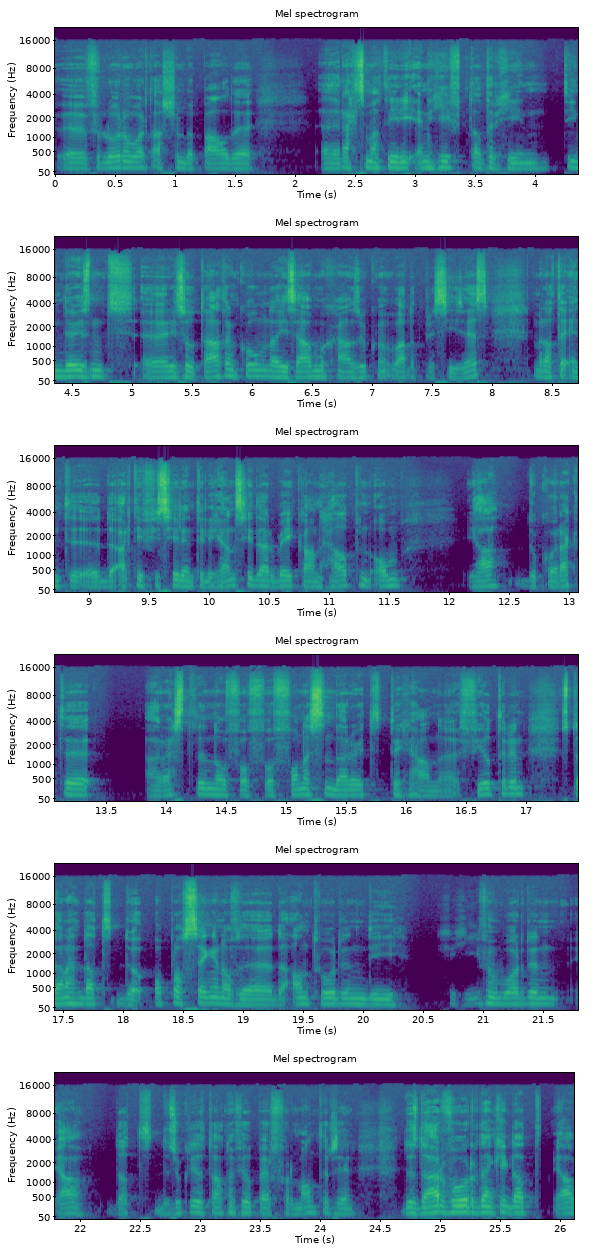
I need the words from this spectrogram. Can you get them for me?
uh, verloren wordt als je een bepaalde rechtsmaterie ingeeft, dat er geen 10.000 uh, resultaten komen, dat je zelf moet gaan zoeken wat het precies is, maar dat de, de artificiële intelligentie daarbij kan helpen om ja, de correcte arresten of, of, vonnissen daaruit te gaan filteren, zodanig dat de oplossingen of de, de antwoorden die gegeven worden, ja, dat de zoekresultaten veel performanter zijn. Dus daarvoor denk ik dat ja,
